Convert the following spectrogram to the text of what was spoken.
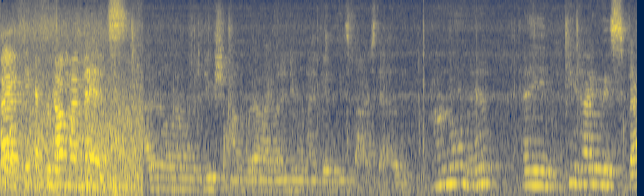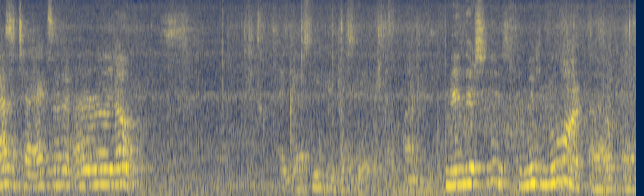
I think I forgot my meds. I don't know what I'm gonna do, Sean. What am I gonna do when I give these flowers to Ellie? I don't know, man. I mean, you keep having these spaz attacks. I don't, I don't really know. I guess we can just get some fun. Man, there's his. We'll make you move on. Uh, okay.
